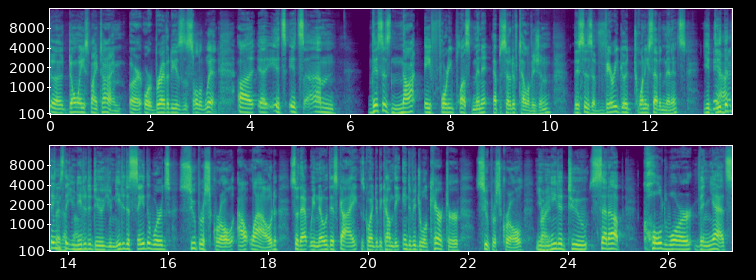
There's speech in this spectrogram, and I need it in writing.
uh, "Don't waste my time," or or "Brevity is the soul of wit." Uh, it's it's um, this is not a forty plus minute episode of television. This is a very good twenty seven minutes. You did Yeah, the I'd things that you about needed to do. You needed to say the words Super Skrull out loud so that we know this guy is going to become the individual character Super Skrull. You Right. needed to set up Cold War vignettes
